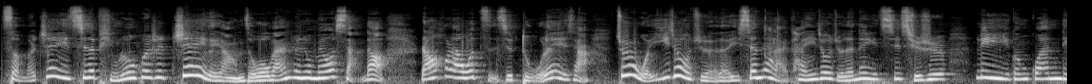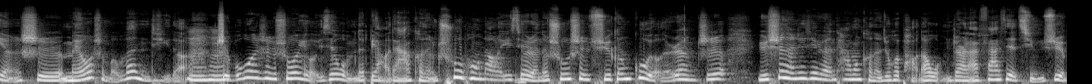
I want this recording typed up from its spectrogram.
怎么这一期的评论会是这个样子？我完全就没有想到。然后后来我仔细读了一下，就是我依旧觉得，以现在来看，依旧觉得那一期其实利益跟观点是没有什么问题的，嗯只不过是说有一些我们的表达可能触碰到了一些人的舒适区跟固有的认知，于是呢，这些人他们可能就会跑到我们这儿来发泄情绪。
